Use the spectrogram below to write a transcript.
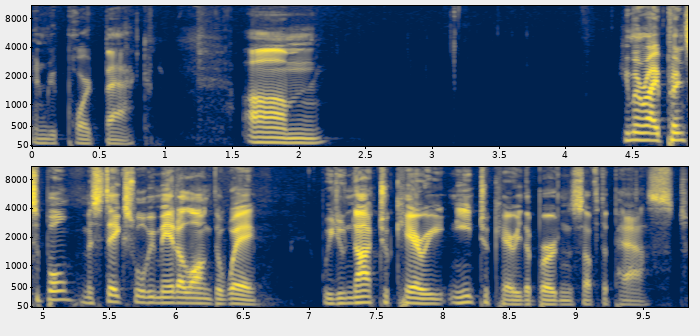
and report back. Um, human right principle mistakes will be made along the way. We do not to carry, need to carry the burdens of the past.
